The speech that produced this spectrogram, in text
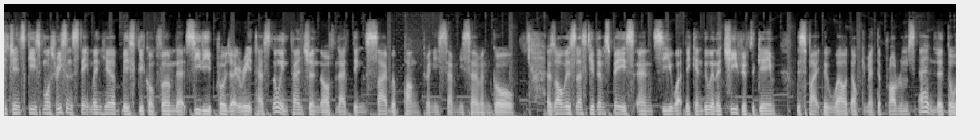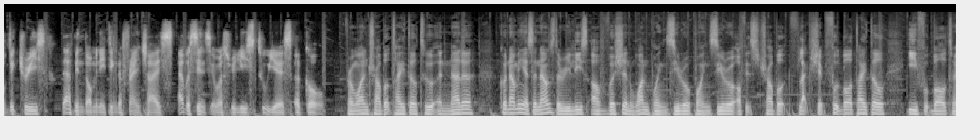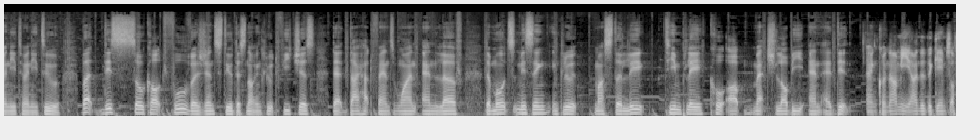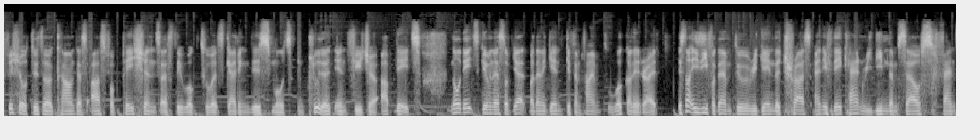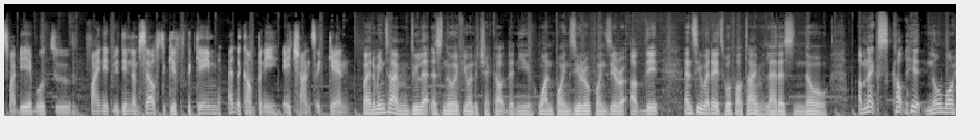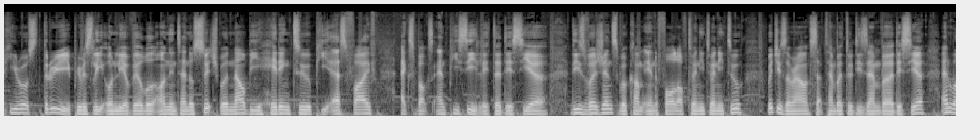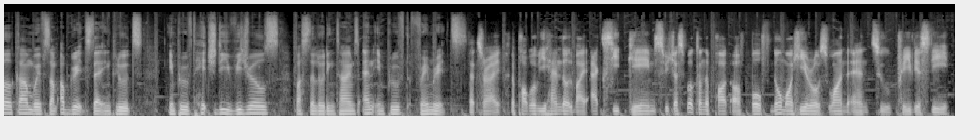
Kiciński's most recent statement here basically confirmed that CD Projekt Red has no intention of letting Cyberpunk 2077 go. As always, let's give them space and see what they can do and achieve with the game, despite the well documented problems and little victories that have been dominating the franchise ever since it was released two years ago. From one troubled title to another, Konami has announced the release of version 1.0.0 of its troubled flagship football title, eFootball 2022. But this so called full version still does not include features that die-hard fans want and love. The modes missing include Master League, Team Play, Co op, Match Lobby, and Edit. And Konami, under the game's official Twitter account, has asked for patience as they work towards getting these modes included in future updates. No dates given as of yet, but then again, give them time to work on it, right? It's not easy for them to regain the trust, and if they can redeem themselves, fans might be able to find it within themselves to give the game and the company a chance again. But in the meantime, do let us know if you want to check out the new 1.0.0 update and see whether it's worth our time. Let us know. Up next, cult hit No More Heroes 3, previously only available on Nintendo Switch, will now be heading to PS5, Xbox, and PC later this year. These versions will come in the fall of 2022, which is around September to December this year, and will come with some upgrades that includes improved HD visuals, faster loading times, and improved frame rates. That's right. The port will be handled by Xseed Games, which has worked on the port of both No More Heroes 1 and 2 previously.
